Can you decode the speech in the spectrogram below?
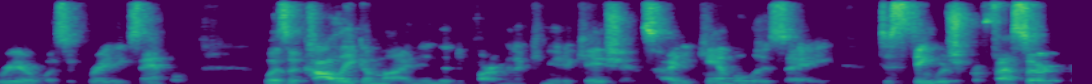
career was a great example, was a colleague of mine in the Department of Communications. Heidi Campbell is a distinguished professor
